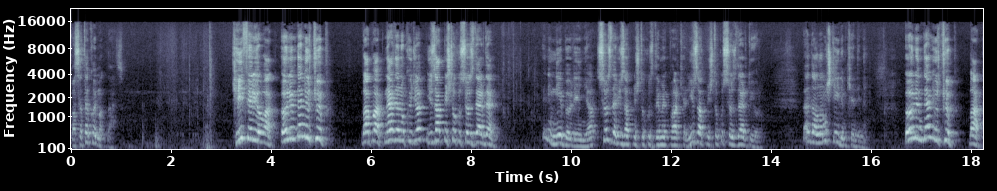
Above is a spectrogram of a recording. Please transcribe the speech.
Vasata koymak lazım. Keyif veriyor bak. Ölümden ürküp. Bak bak nereden okuyacağım? 169 sözlerden. Benim niye böyleyim ya? Sözler 169 demek varken 169 sözler diyorum. Ben de anlamış değilim kendimi. Ölümden ürküp bak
